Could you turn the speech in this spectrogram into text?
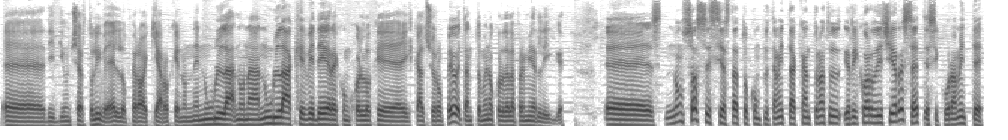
eh, di, di, un certo livello, però è chiaro che non, nulla, non, ha nulla a che vedere con quello che è il calcio europeo e tantomeno quello della Premier League. Eh, non so se sia stato completamente accantonato il ricordo di CR7, sicuramente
